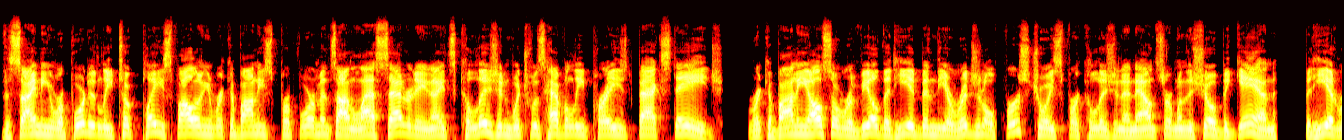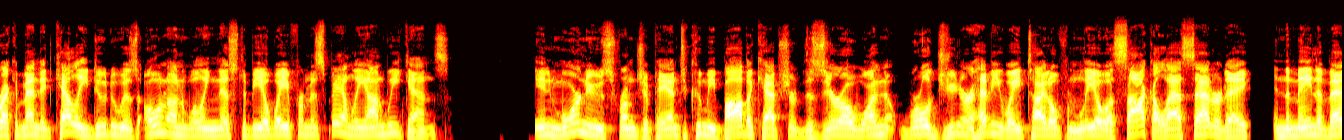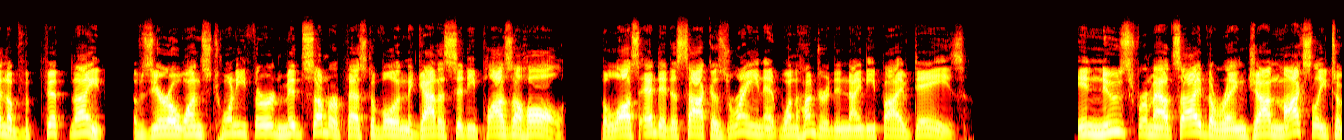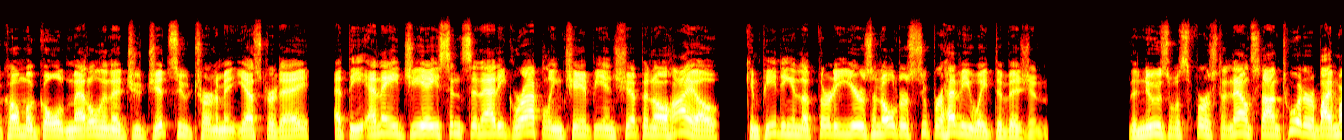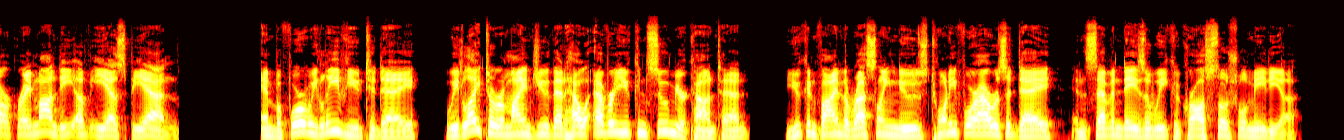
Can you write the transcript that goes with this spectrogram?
The signing reportedly took place following Riccaboni's performance on last Saturday night's Collision, which was heavily praised backstage. Riccaboni also revealed that he had been the original first choice for Collision announcer when the show began, but he had recommended Kelly due to his own unwillingness to be away from his family on weekends. In more news from Japan, Takumi Baba captured the 0 1 World Junior Heavyweight title from Leo Isaka last Saturday in the main event of the fifth night of 0 1's 23rd Midsummer Festival in Nagata City Plaza Hall. The loss ended Isaka's reign at 195 days. In news from outside the ring, Jon Moxley took home a gold medal in a jiu jitsu tournament yesterday at the NAGA Cincinnati Grappling Championship in Ohio, competing in the 30 years and older super heavyweight division. The news was first announced on Twitter by Marc Raimondi of ESPN. And before we leave you today, we'd like to remind you that however you consume your content, you can find the wrestling news 24 hours a day and 7 days a week across social media.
